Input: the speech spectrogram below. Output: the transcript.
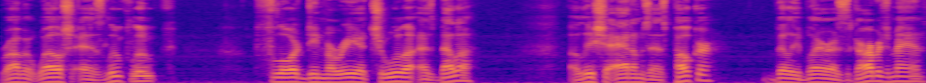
Robert Welsh as Luke Luke, Flor Di Maria Chula as Bella, Alicia Adams as Poker, Billy Blair as the Garbage Man,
